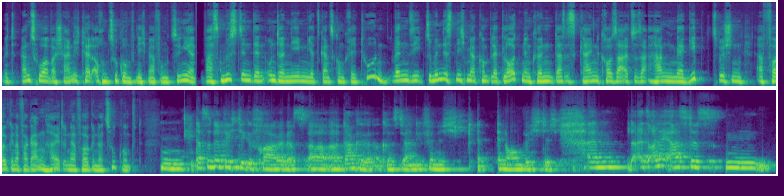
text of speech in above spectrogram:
mit ganz hoher Wahrscheinlichkeit auch in Zukunft nicht mehr funktionieren. Was müssten denn Unternehmen jetzt ganz konkret tun, wenn sie zumindest nicht mehr komplett leugnen können, dass es keinen Kausalzusammenhang mehr gibt zwischen Erfolg in der Vergangenheit und Erfolg in der Zukunft? Hm, das ist eine wichtige Frage. Das, äh, äh danke, Christian. Die finde ich enorm wichtig. Ähm, als allererstes mh, hm,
